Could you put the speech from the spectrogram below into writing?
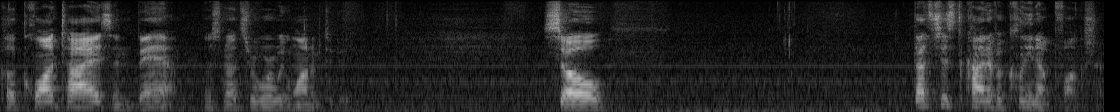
Click quantize, and bam, those notes are where we want them to be. So that's just kind of a cleanup function.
